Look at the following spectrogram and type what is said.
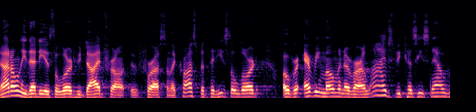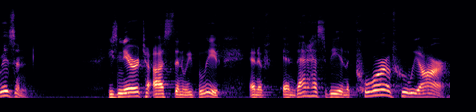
Not only that he is the Lord who died for, for us on the cross, but that he's the Lord over every moment of our lives because he's now risen. He's nearer to us than we believe. And, if, and that has to be in the core of who we are.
